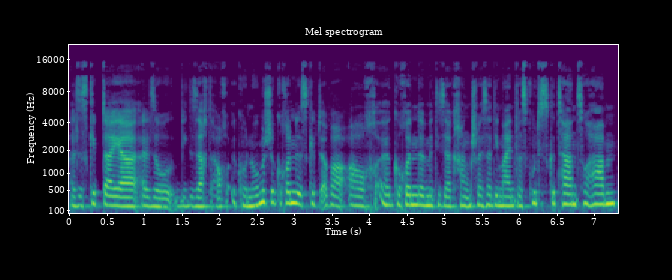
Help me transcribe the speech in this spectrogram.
Also es gibt da ja, also wie gesagt, auch ökonomische Gründe. Es gibt aber auch äh, Gründe mit dieser Krankenschwester, die meint, was Gutes getan zu haben.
